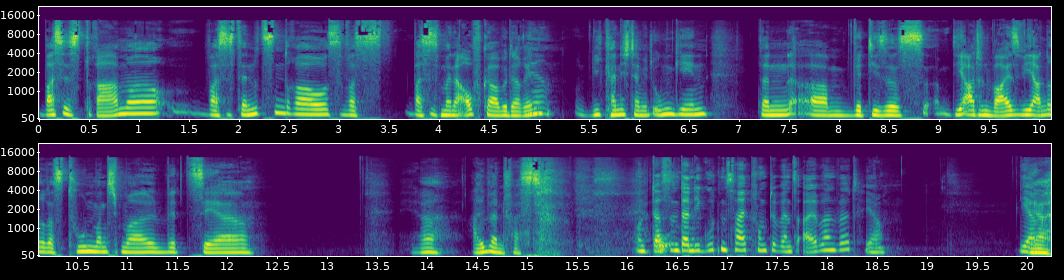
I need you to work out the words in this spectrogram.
was ist Drama, was ist der Nutzen draus, was, was ist meine Aufgabe darin ja. und wie kann ich damit umgehen, dann ähm, wird dieses, die Art und Weise, wie andere das tun, manchmal wird sehr, ja, albern fast. Und das oh. sind dann die guten Zeitpunkte, wenn es albern wird? Ja. ja. Ja.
